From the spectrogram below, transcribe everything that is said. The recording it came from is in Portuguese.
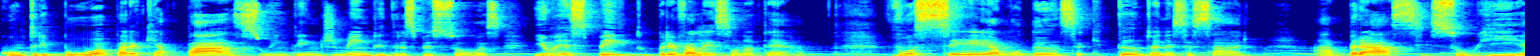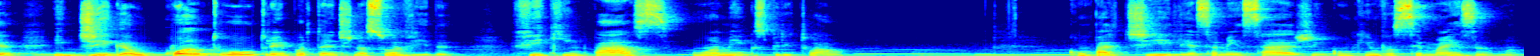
Contribua para que a paz, o entendimento entre as pessoas e o respeito prevaleçam na Terra. Você é a mudança que tanto é necessário. Abrace, sorria e diga o quanto o outro é importante na sua vida. Fique em paz, um amigo espiritual. Compartilhe essa mensagem com quem você mais ama.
